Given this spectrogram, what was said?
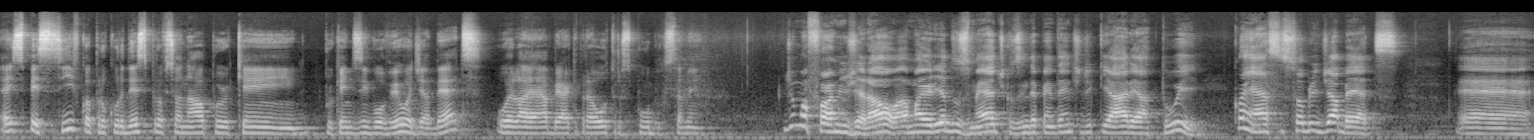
é específico a procura desse profissional por quem, por quem desenvolveu a diabetes ou ela é aberta para outros públicos também? De uma forma em geral, a maioria dos médicos, independente de que área atue, conhece sobre diabetes é,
